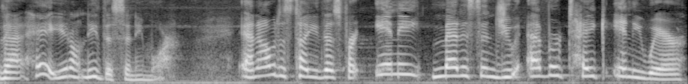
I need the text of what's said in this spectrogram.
that, hey, you don't need this anymore. And I will just tell you this for any medicines you ever take anywhere,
